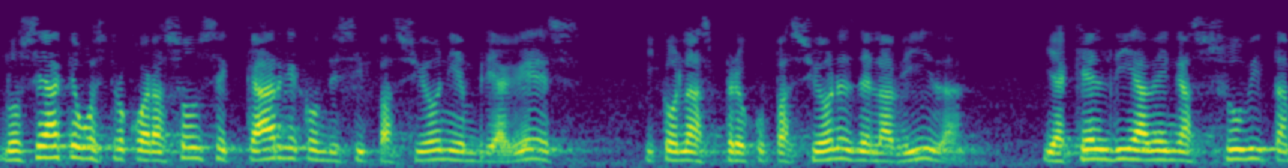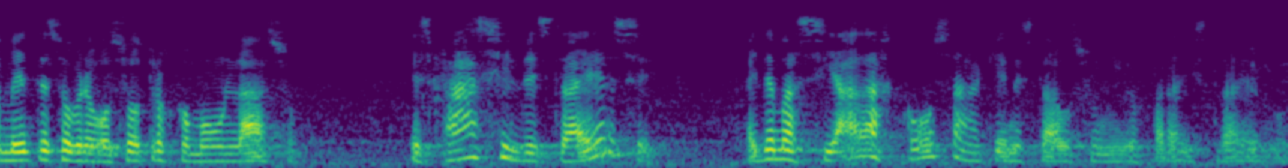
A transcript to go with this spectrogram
no sea que vuestro corazón se cargue con disipación y embriaguez y con las preocupaciones de la vida, y aquel día venga súbitamente sobre vosotros como un lazo. Es fácil distraerse. Hay demasiadas cosas aquí en Estados Unidos para distraernos.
